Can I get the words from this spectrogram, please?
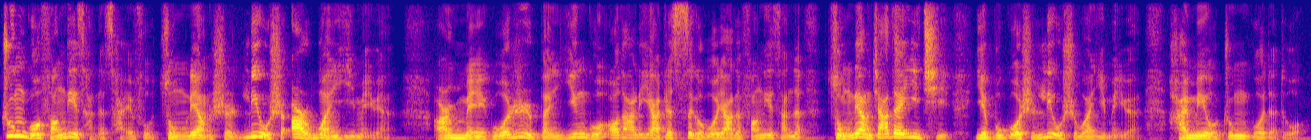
中国房地产的财富总量是六十二万亿美元，而美国、日本、英国、澳大利亚这四个国家的房地产的总量加在一起也不过是六十万亿美元，还没有中国的多。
